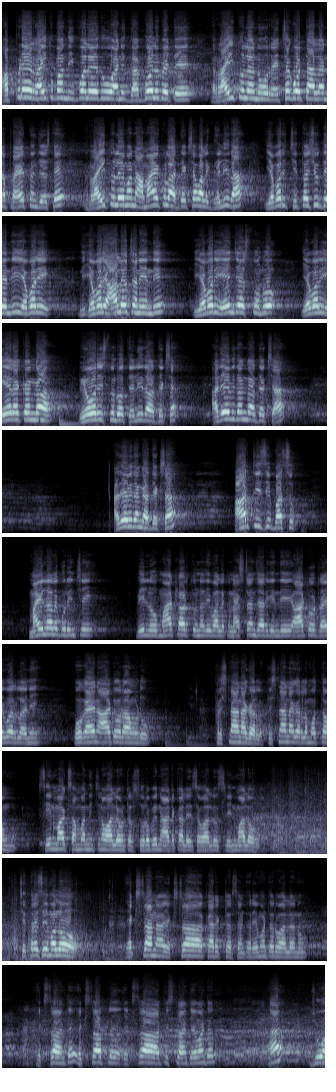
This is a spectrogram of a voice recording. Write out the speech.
అప్పుడే రైతు బంధు ఇవ్వలేదు అని గగ్గోలు పెట్టి రైతులను రెచ్చగొట్టాలన్న ప్రయత్నం చేస్తే రైతులేమన్నా అమాయకుల అధ్యక్ష వాళ్ళకి తెలీదా? ఎవరి చిత్తశుద్ధి ఏంది? ఎవరి ఎవరి ఆలోచన ఏంది? ఎవరు ఏం చేస్తుండ్రు? ఎవరు ఏ రకంగా వివరిస్తుండ్రో తెలీదా అధ్యక్ష? అదేవిధంగా అధ్యక్ష అదేవిధంగా అధ్యక్ష ఆర్టీసీ బస్సు మహిళల గురించి వీళ్ళు మాట్లాడుతున్నది వాళ్ళకి నష్టం జరిగింది. ఆటో డ్రైవర్లు అని ఒక ఆయన ఆటో రాముడు కృష్ణానగర్లో కృష్ణానగర్లో మొత్తం సినిమాకి సంబంధించిన వాళ్ళే ఉంటారు. సురభి నాటకాలు వేసేవాళ్ళు సినిమాలో. చిత్రసీమలో ఎక్స్ట్రా ఎక్స్ట్రా క్యారెక్టర్స్ అంటారు. ఏమంటారు వాళ్ళను? ఎక్స్ట్రా అంటే ఎక్స్ట్రా ప్లే ఎక్స్ట్రా ఆర్టిస్ట్లు అంటే ఏమంటారు? జూ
